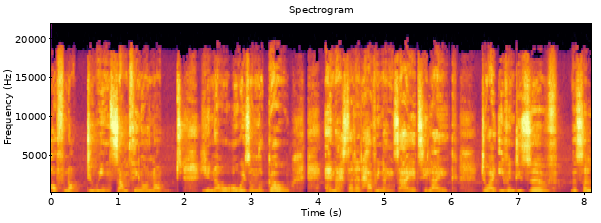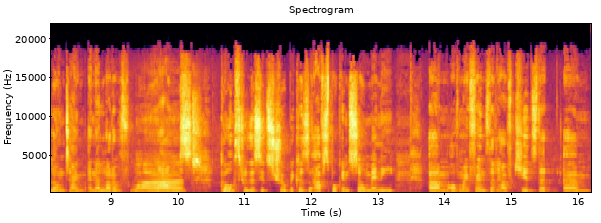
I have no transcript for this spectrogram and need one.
of not doing something or not, you know, always on the go. And I started having anxiety like, do I even deserve this alone time? And a lot of moms go through this. It's true because I've spoken so many um, of my friends that have kids that um,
